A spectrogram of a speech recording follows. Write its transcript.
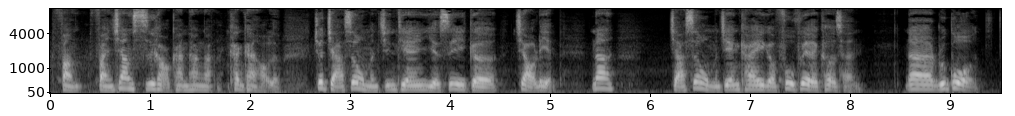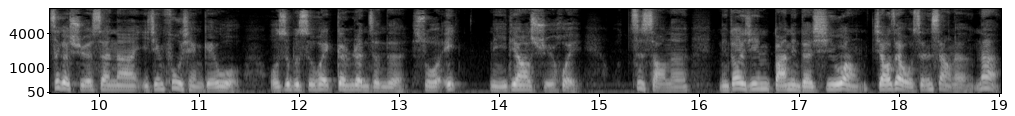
反反向思考，看看看看看好了。就假设我们今天也是一个教练，那假设我们今天开一个付费的课程，那如果这个学生呢已经付钱给我，我是不是会更认真的说，诶，你一定要学会，至少呢，你都已经把你的希望交在我身上了，那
